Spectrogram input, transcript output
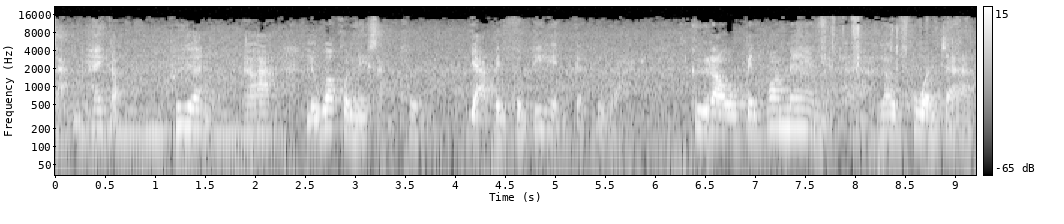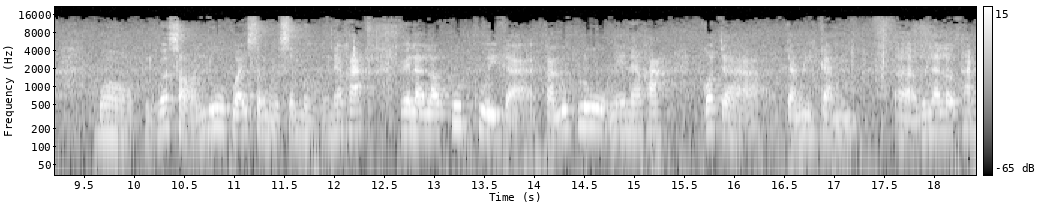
สรรให้กับเพื่อนนะคะหรือว่าคนในสังคม อย่าเป็นคนที่เห็นแก่ตัว คือเราเป็นพ่อแม่เนี่ยเราควรจะบอกหรือว่าสอนลูกไว้เสมอๆนะคะ เวลาเราพูดคุยกับกับลูกๆนี่นะคะ ก็จะ จะมีการเเวลาเราทาน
